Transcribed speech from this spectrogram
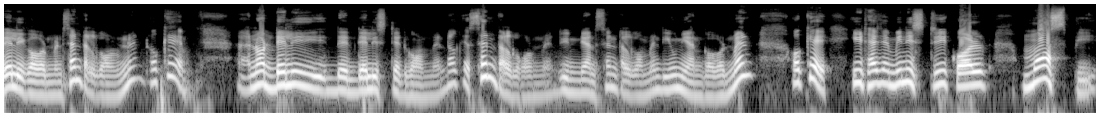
Delhi government central government okay uh, not Delhi the Delhi state government okay central government Indian central government union government okay. It has a ministry called MOSPI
